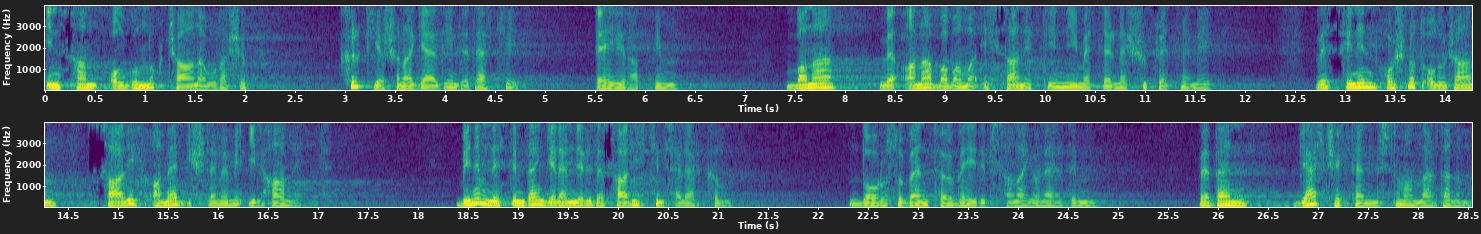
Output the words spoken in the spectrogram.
insan olgunluk çağına ulaşıp 40 yaşına geldiğinde der ki, Ey Rabbim! Bana ve ana babama ihsan ettiğin nimetlerine şükretmemi ve senin hoşnut olacağın salih amel işlememi ilham et. Benim neslimden gelenleri de salih kimseler kıl. Doğrusu ben tövbe edip sana yöneldim. Ve ben gerçekten Müslümanlardanım.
